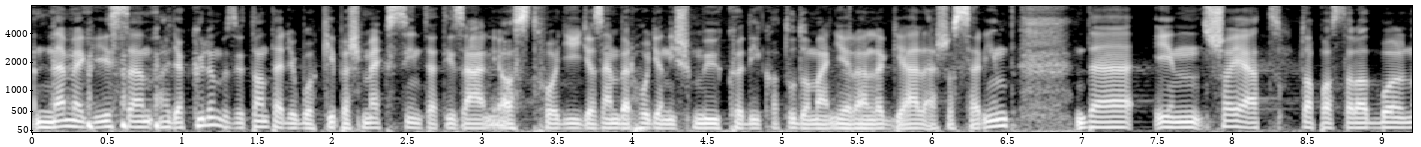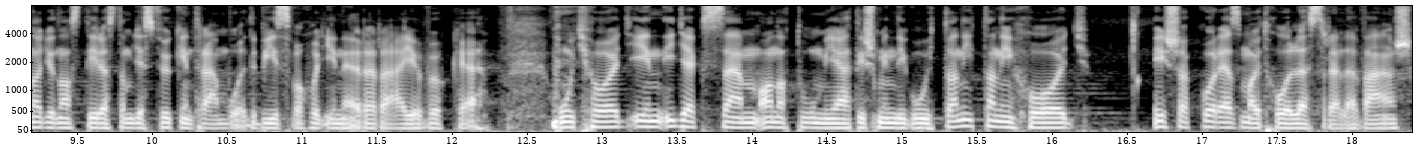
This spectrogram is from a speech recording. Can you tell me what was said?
nem egészen, hogy a különböző tantárgyakból képes megszintetizálni azt, hogy így az ember hogyan is működik a tudomány jelenlegi állása szerint, de én saját tapasztalatból nagyon azt éreztem, hogy ez főként rám volt bízva, hogy én erre rájövök-e. Úgyhogy én igyekszem anatómiát is mindig úgy tanítani, hogy és akkor ez majd hol lesz releváns.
